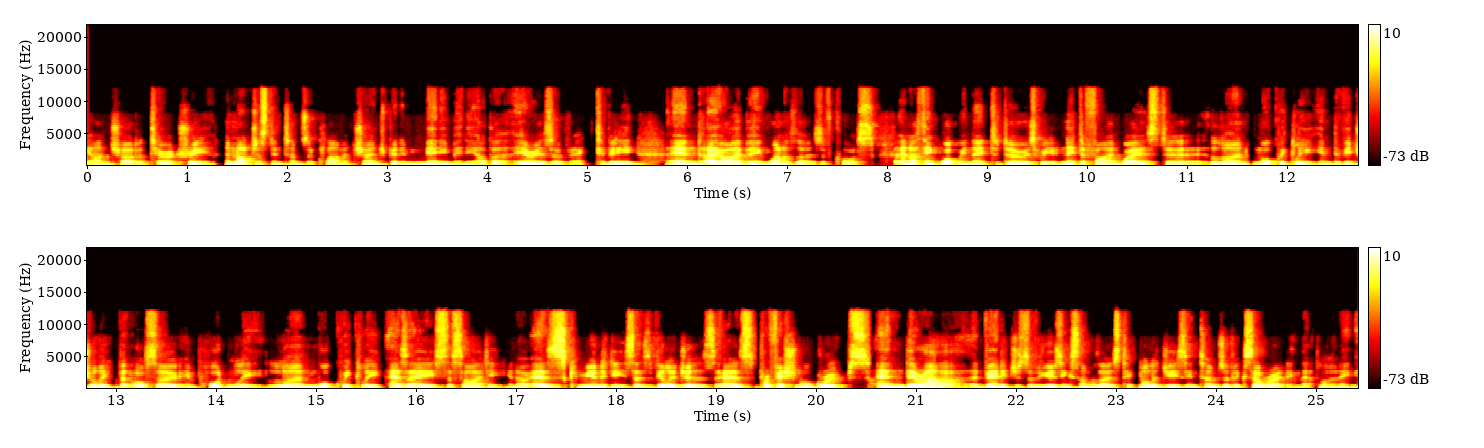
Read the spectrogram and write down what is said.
uncharted territory, and not just in terms of climate change, but in many, many other areas of activity, and AI being one of those, of course. And I think what we need to do is we need to find ways to learn more quickly individually, but also importantly, learn more quickly as a society, you know, as communities, as villages, as professional groups. And there are advantages of using some of those technologies in terms of accelerating accelerating that learning.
